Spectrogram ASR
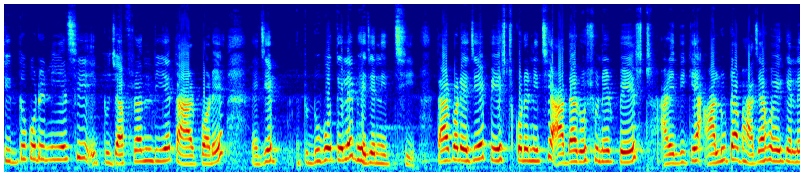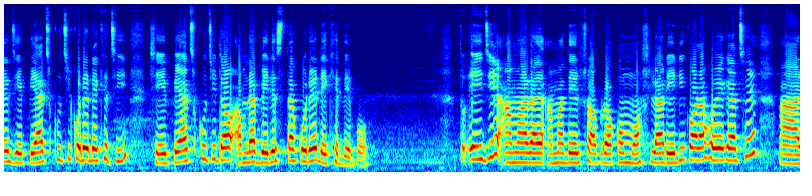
সিদ্ধ করে নিয়েছি, একটু জাফরান দিয়ে তারপরে যে একটু ডুবো তেলে ভেজে নিচ্ছি। তারপরে যে পেস্ট করে নিচ্ছি, আদা রসুনের পেস্ট, আর এদিকে আলুটা ভাজা হয়ে গেলে যে পেঁয়াজ কুচি করে রেখেছি, সেই পেঁয়াজ কুচিটাও আমরা বেরেস্তা করে রেখে দেবো। তো এই যে আমার, আমাদের সব রকম মশলা রেডি করা হয়ে গেছে, আর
